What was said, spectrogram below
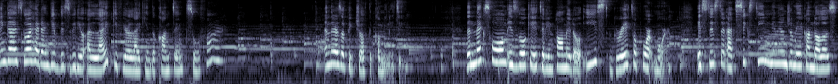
and guys, go ahead and give this video a like if you're liking the content so far. And there's a picture of the community. The next home is located in Palmetto East, Greater Portmore. It's listed at 16 million Jamaican dollars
